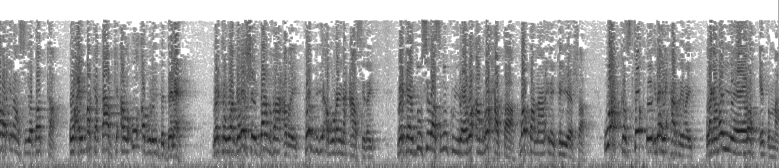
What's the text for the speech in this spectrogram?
amar inaan siiyo dadka oo ay marka qaabkii alla u abuuray bedelaan marka waa gabar shaydaan raacday rabbigii abuurayna caasiday marka hadduu sidaas ninku yidhaahdo amro xataa ma banaano inay ka yeeshaan. Wax kasta oo ilaahay xarimay lagama yeelo cidna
